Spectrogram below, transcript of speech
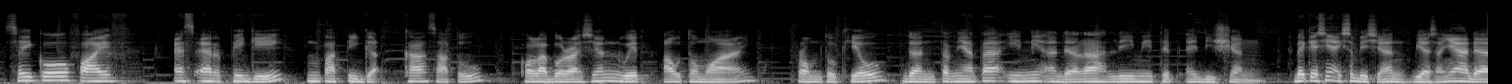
Seiko 5 SRPG 43K1 collaboration with Automoai from Tokyo dan ternyata ini adalah limited edition. Backcase-nya exhibition, biasanya ada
